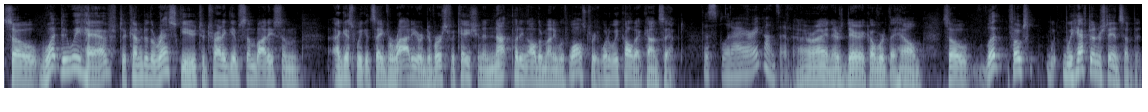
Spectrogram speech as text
So, what do we have to come to the rescue to try to give somebody some, I guess we could say, variety or diversification and not putting all their money with Wall Street? What do we call that concept? The split IRA concept. All right, and there's Derek over at the helm. So, let folks, we have to understand something.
